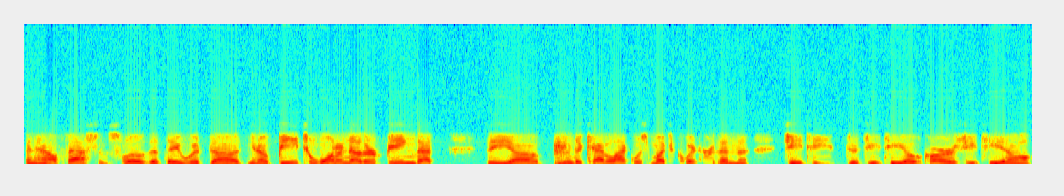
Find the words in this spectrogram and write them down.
and how fast and slow that they would, uh, you know, be to one another. Being that the uh, the Cadillac was much quicker than the GT, the GTO cars, GTL,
